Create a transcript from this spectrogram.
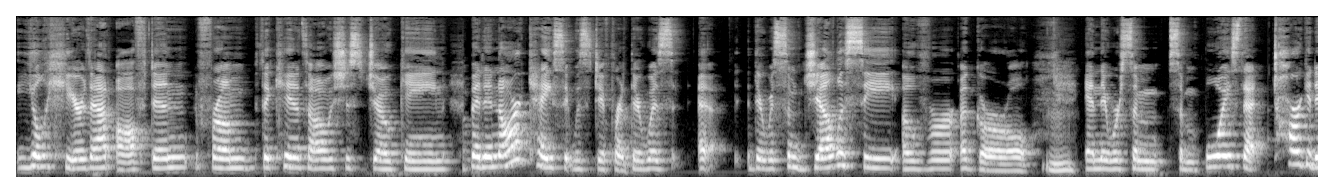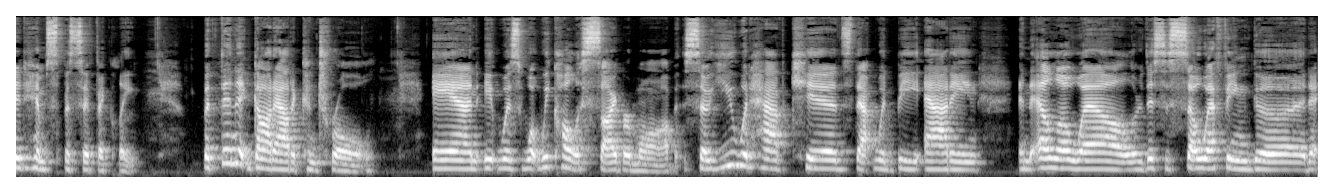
You'll hear that often from the kids. I was just joking. But in our case, it was different. There was a, there was some jealousy over a girl mm. and there were some some boys that targeted him specifically but then it got out of control and it was what we call a cyber mob so you would have kids that would be adding an lol or this is so effing good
